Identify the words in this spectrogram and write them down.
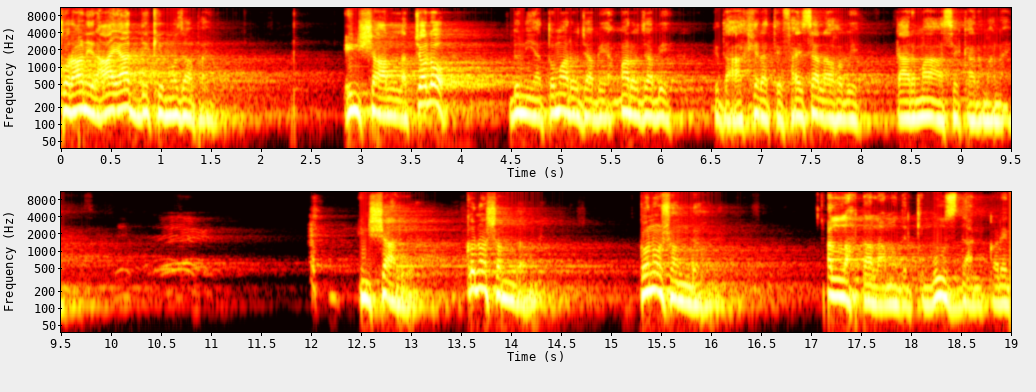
কোরআনের আয়াত দেখে মজা পাই। ইনশাআল্লাহ, চলো। দুনিয়া তোমারও যাবে, আমারও যাবে। কিন্তু আখেরাতে ফয়সালা হবে, কার মা আছে, কার মা নাই। ইনশাআল্লাহ, কোনো সন্দেহ নেই। কোনো সন্দেহ নেই। আল্লাহ তালা আমাদেরকে বুঝ দান করেন।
